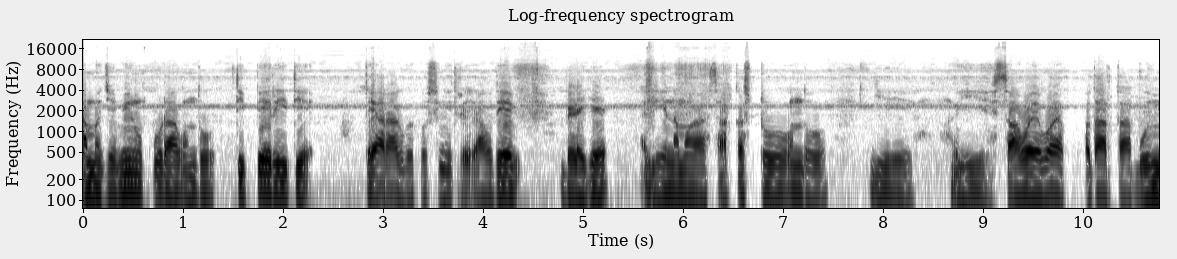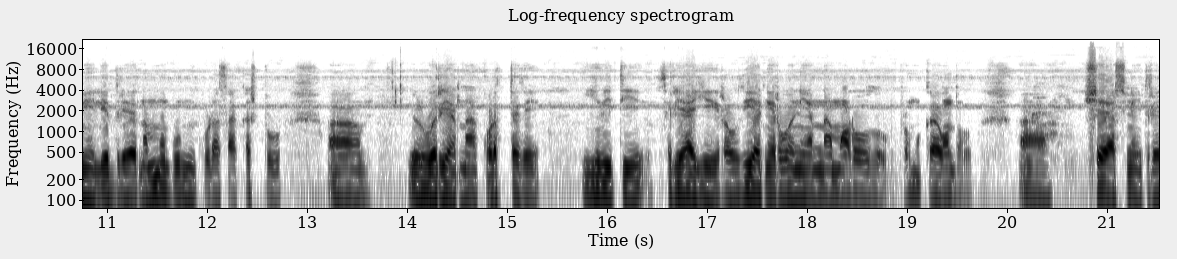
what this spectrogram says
ನಮ್ಮ ಜಮೀನು ಕೂಡ ಒಂದು ತಿಪ್ಪೆ ರೀತಿ ತಯಾರಾಗಬೇಕು ಸ್ನೇಹಿತರೆ. ಯಾವುದೇ ಬೆಳೆಗೆ ಅಲ್ಲಿ ನಮ್ಮ ಸಾಕಷ್ಟು ಒಂದು ಈ ಈ ಸಾವಯವ ಪದಾರ್ಥ ಭೂಮಿಯಲ್ಲಿದ್ದರೆ ನಮ್ಮ ಭೂಮಿ ಕೂಡ ಸಾಕಷ್ಟು ಇಳುವರಿಯನ್ನು ಕೊಡುತ್ತದೆ. ಈ ರೀತಿ ಸರಿಯಾಗಿ ರೌದಿಯ ನಿರ್ವಹಣೆಯನ್ನು ಮಾಡುವುದು ಪ್ರಮುಖ ಒಂದು ವಿಷಯ ಸ್ನೇಹಿತರೆ.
